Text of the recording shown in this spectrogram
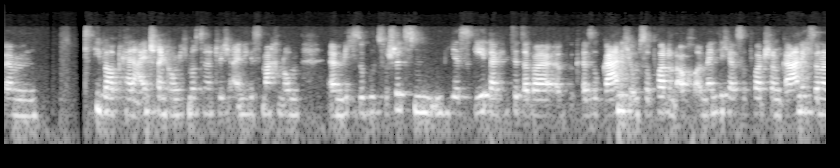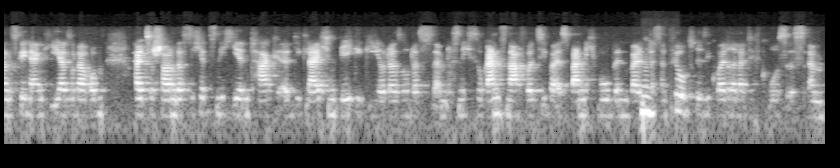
Ähm, überhaupt keine Einschränkungen. Ich musste natürlich einiges machen, um mich so gut zu schützen, wie es geht. Da geht es jetzt aber äh, also gar nicht um Support und auch äh, männlicher Support schon gar nicht, sondern es ging eigentlich eher so darum, halt zu schauen, dass ich jetzt nicht jeden Tag äh, die gleichen Wege gehe oder so, dass ähm, das nicht so ganz nachvollziehbar ist, wann ich wo bin, weil mhm. das Entführungsrisiko halt relativ groß ist. Ähm,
